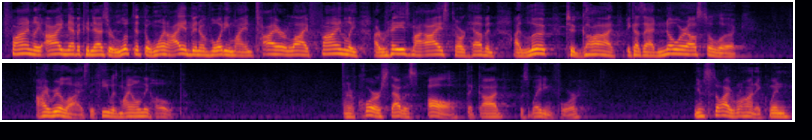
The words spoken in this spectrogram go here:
Finally, I, Nebuchadnezzar, looked at the one I had been avoiding my entire life. Finally, I raised my eyes toward heaven. I looked to God because I had nowhere else to look. I realized that He was my only hope. And of course, that was all that God was waiting for. It was so ironic when,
